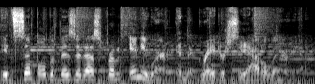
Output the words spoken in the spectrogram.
It's simple to visit us from anywhere in the greater Seattle area.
